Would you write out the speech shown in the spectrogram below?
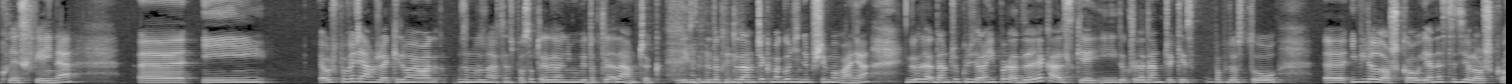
które jest chwiejne yy, i ja już powiedziałam, że kiedy moja mama ze mną rozmawia w ten sposób, to ja do niej mówię doktor Adamczyk. I wtedy doktor Adamczyk ma godziny przyjmowania i doktor Adamczyk udziela mi porady lekarskie i doktor Adamczyk jest po prostu e, i wirolożką, i anestezjolożką,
